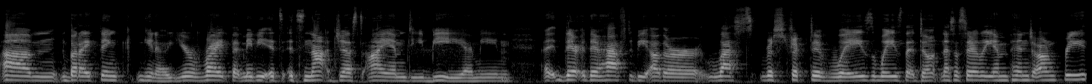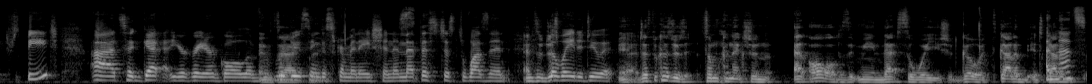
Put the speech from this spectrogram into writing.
Um, but I think you know you're right that maybe it's it's not just IMDb. I mean. Uh, There, there have to be other less restrictive ways, ways that don't necessarily impinge on free speech, uh, to get at your greater goal of Exactly. reducing discrimination, and that this just wasn't And so just, the way to do it. Yeah, just because there's some connection at all doesn't mean that's the way you should go. It's gotta it's gotta that's-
